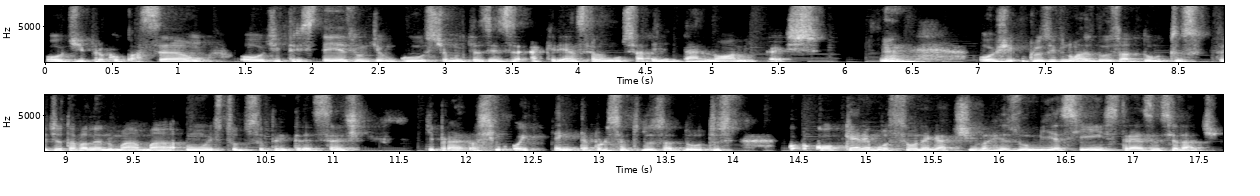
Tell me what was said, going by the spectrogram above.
ou de preocupação, ou de tristeza, ou de angústia. Muitas vezes a criança ela não sabe nem dar nome para isso. Né? Uhum. Hoje, inclusive dos adultos, outro dia eu estava lendo uma, uma, um estudo super interessante que para assim, 80% dos adultos, qualquer emoção negativa resumia-se em estresse e ansiedade.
